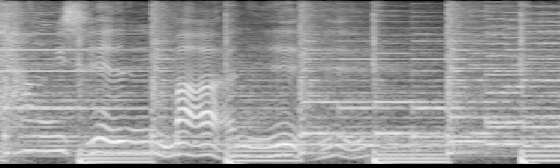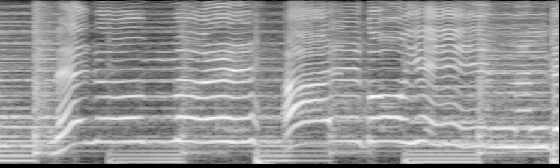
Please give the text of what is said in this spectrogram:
당신만이 내 눈물 알고 있는데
